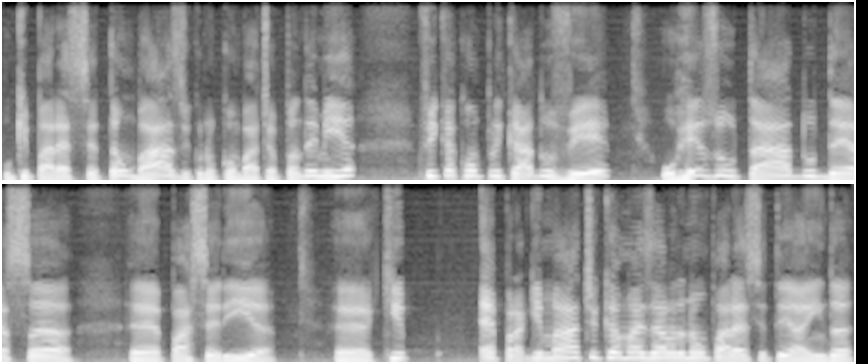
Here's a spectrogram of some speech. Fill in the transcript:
o que parece ser tão básico no combate à pandemia, fica complicado ver o resultado dessa é, parceria é, que é pragmática, mas ela não parece ter ainda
